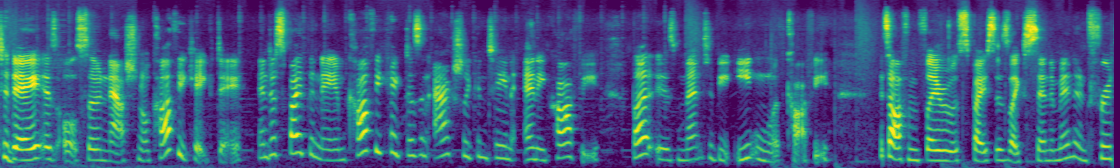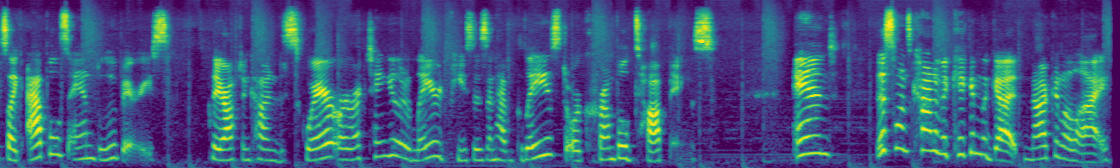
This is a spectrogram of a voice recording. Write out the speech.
Today is also National Coffee Cake Day, and despite the name, coffee cake doesn't actually contain any coffee, but is meant to be eaten with coffee. It's often flavored with spices like cinnamon and fruits like apples and blueberries. They are often cut into square or rectangular layered pieces and have glazed or crumbled toppings. And this one's kind of a kick in the gut, not gonna lie.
